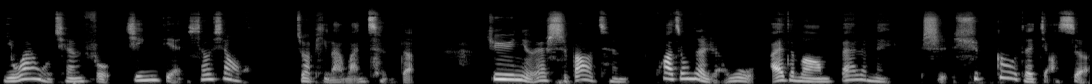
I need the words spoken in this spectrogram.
一万五千幅经典肖像作品来完成的。据《纽约时报》称，画中的人物 Edmond Bellamy 是虚构的角色。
